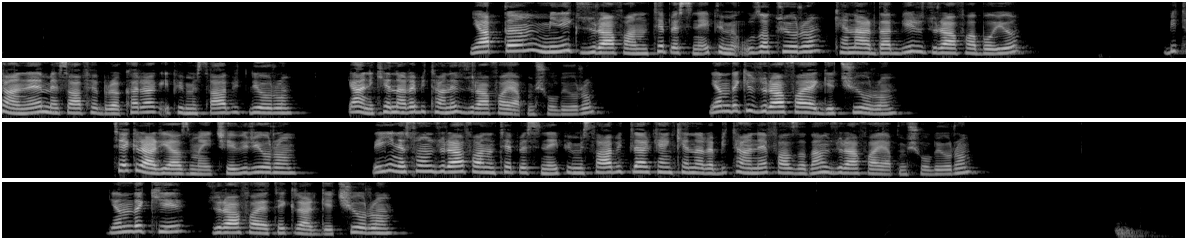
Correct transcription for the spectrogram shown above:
Yaptığım minik zürafanın tepesine ipimi uzatıyorum. Kenarda bir zürafa boyu bir tane mesafe bırakarak ipimi sabitliyorum. Yani kenara bir tane zürafa yapmış oluyorum. Yanındaki zürafaya geçiyorum. Tekrar yazmayı çeviriyorum. Ve yine son zürafanın tepesine ipimi sabitlerken kenara bir tane fazladan zürafa yapmış oluyorum. Yanındaki zürafaya tekrar geçiyorum.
